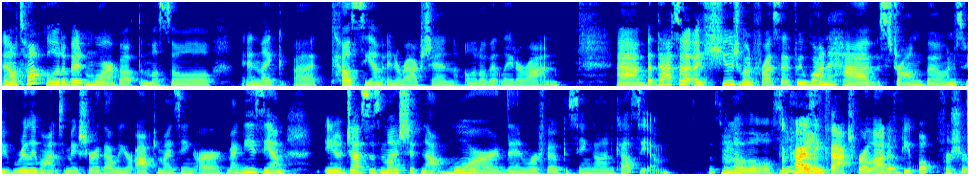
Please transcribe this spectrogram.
And I'll talk a little bit more about the muscle and like uh, calcium interaction a little bit later on. Um, but that's a, a huge one for us that if we want to have strong bones, we really want to make sure that we are optimizing our magnesium, you know, just as much, if not more, than we're focusing on calcium. That's a little surprising Yeah. fact for a lot Yeah. of people. For sure.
